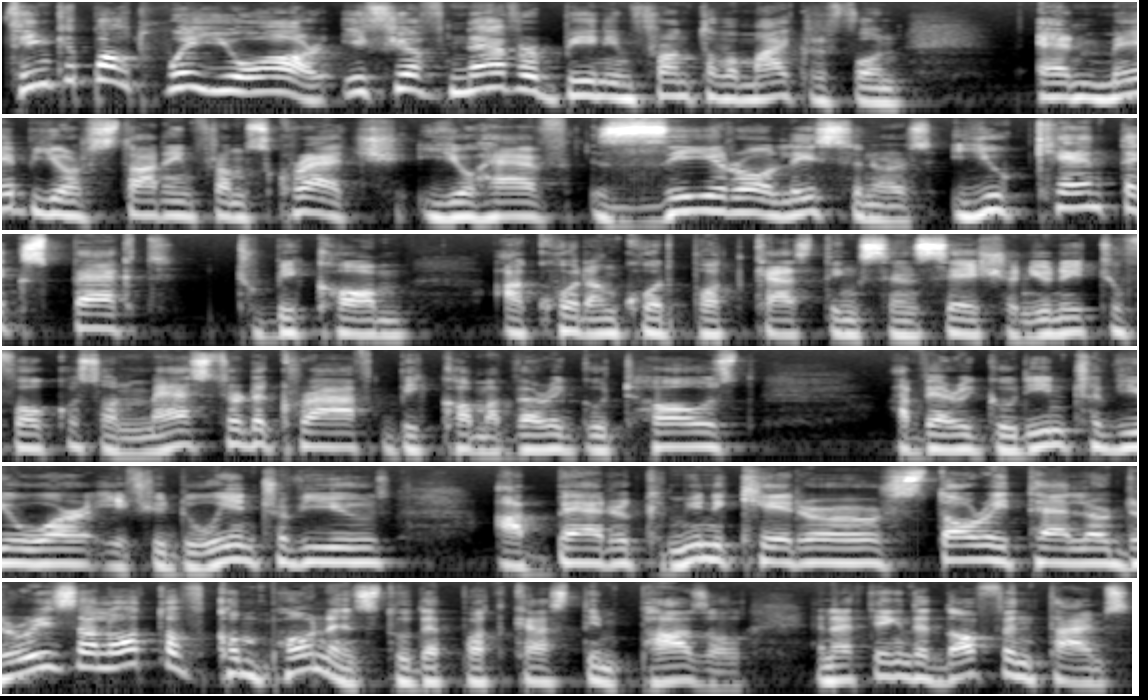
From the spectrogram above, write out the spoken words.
think about where you are. If you've never been in front of a microphone and maybe you're starting from scratch, you have zero listeners, you can't expect to become a quote unquote podcasting sensation. You need to focus on master the craft, become a very good host, a very good interviewer if you do interviews, a better communicator, storyteller. There is a lot of components to the podcasting puzzle. And I think that oftentimes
